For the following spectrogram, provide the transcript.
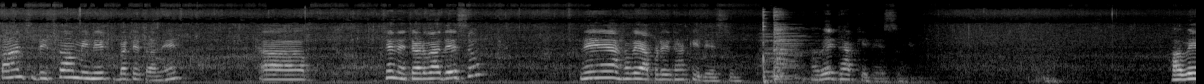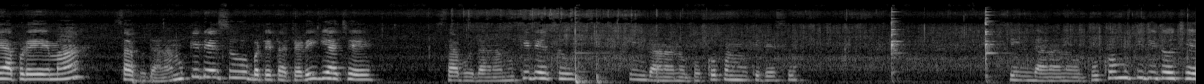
પાંચથી છ મિનિટ બટેટાને છે ને, ચડવા દેશું ને હવે આપણે ઢાંકી દેશું. હવે ઢાંકી દેશું. હવે આપણે એમાં સાબુદાણા મૂકી દઈશું બટેટા ચડી ગયા છે. સાબુદાણા મૂકી દઈશું સિંગદાણાનો ભૂકો પણ મૂકી દઈશું સિંગદાણાનો ભૂકો મૂકી દીધો છે.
